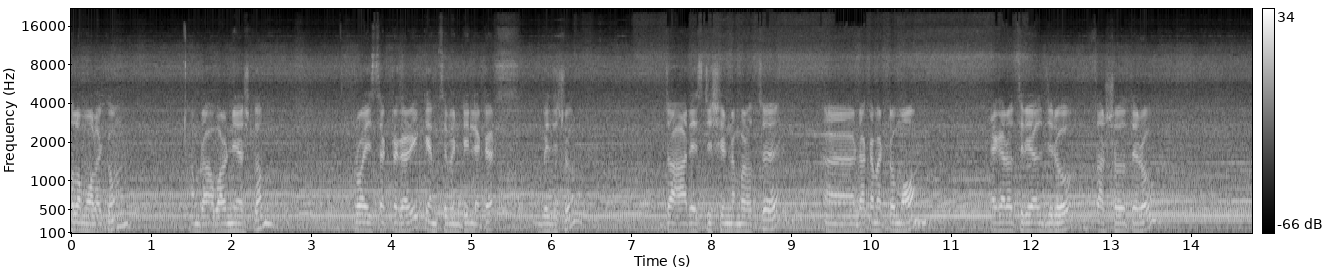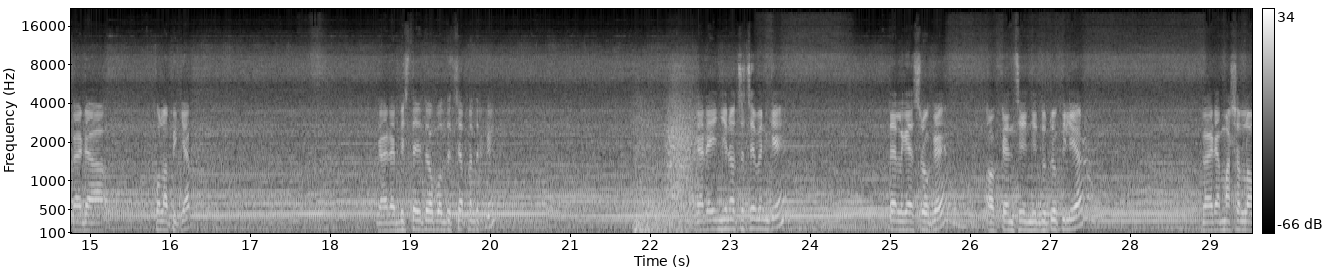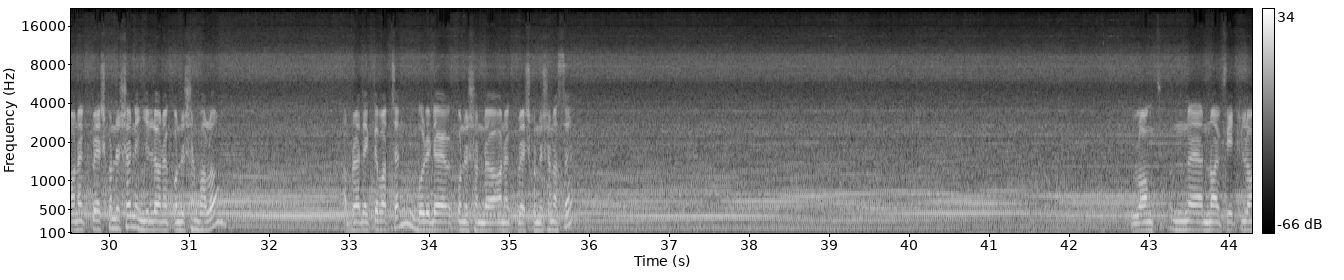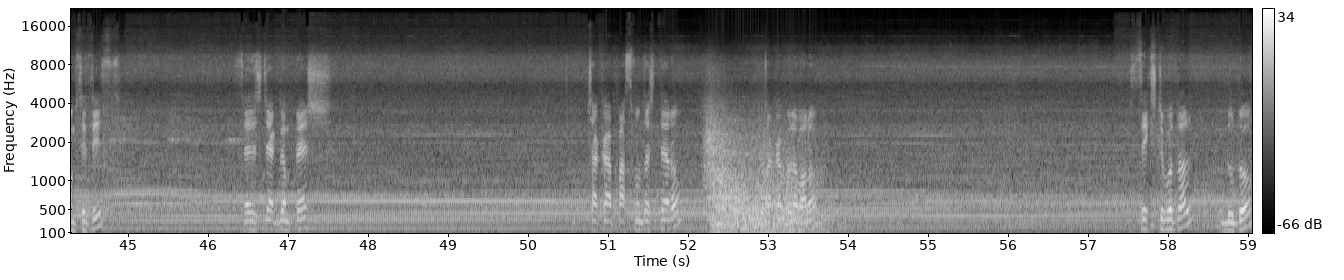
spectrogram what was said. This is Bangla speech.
আসসালামু আলাইকুম। আমরা আবার নিয়ে আসলাম। ক্রয়েস একটা গাড়ি ক্যাম সেভেন্টি লেটার্স বেজেছো যাহার স্টেশন নাম্বার হচ্ছে ঢাকা মেট্রো ম এগারো সিরিয়াল জিরো, চারশো তেরো। গাড়িটা খোলা পিক আপ গাড়িটা বিস্তারিত বলতেছি আপনাদেরকে। গাড়ির ইঞ্জিন হচ্ছে সেভেন কে তেল গ্যাস রোগে অকটেন্সি ইঞ্জিন দুটো ক্লিয়ার গাড়িটা মাসাল্লাহ অনেক প্রেস কন্ডিশন ইঞ্জিনটা অনেক কন্ডিশন ভালো। আপনারা দেখতে পাচ্ছেন বডিটা কন্ডিশনটা অনেক প্রেস কন্ডিশন আছে। লং নয় ফিট লং সিটিস সাইজটা একদম ফ্রেশ চাকা পাঁচ পঞ্চাশ তেরো। চাকাগুলো ভালো। সিক্সটি বোতল। দুটো।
